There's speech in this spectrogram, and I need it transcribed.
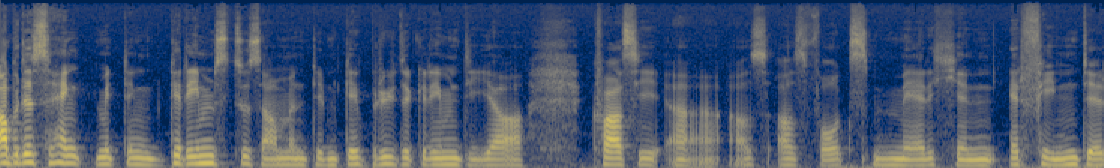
Aber das hängt mit den Grimms zusammen, den Gebrüder Grimm, die ja quasi äh, als, als Volksmärchenerfinder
